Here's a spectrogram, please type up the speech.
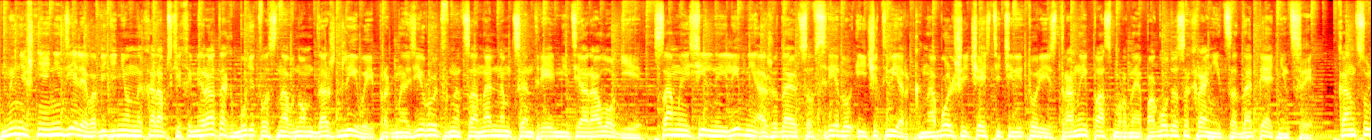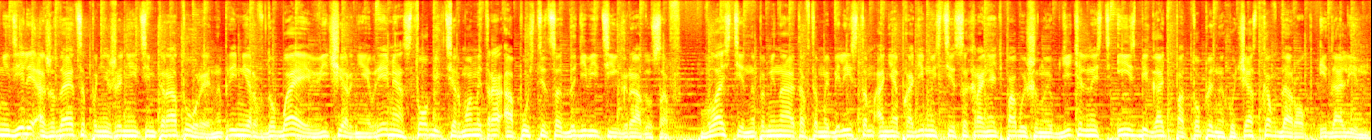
Нынешняя неделя в Объединенных Арабских Эмиратах будет в основном дождливой, прогнозируют в Национальном центре метеорологии. Самые сильные ливни ожидаются в среду и четверг. На большей части территории территории страны пасмурная погода сохранится до пятницы. К концу недели ожидается понижение температуры. Например, в Дубае в вечернее время столбик термометра опустится до 9 градусов. Власти напоминают автомобилистам о необходимости сохранять повышенную бдительность и избегать подтопленных участков дорог и долин.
